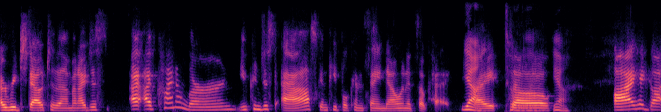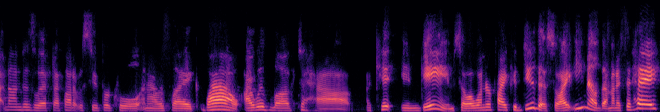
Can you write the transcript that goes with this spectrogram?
I reached out to them, and I just I, I've kind of learned you can just ask, and people can say no, and it's okay, Yeah. right? Totally. So yeah. I had gotten onto Zwift. I thought it was super cool. And I was like, wow, I would love to have a kit in game. So I wonder if I could do this. So I emailed them and I said, hey,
